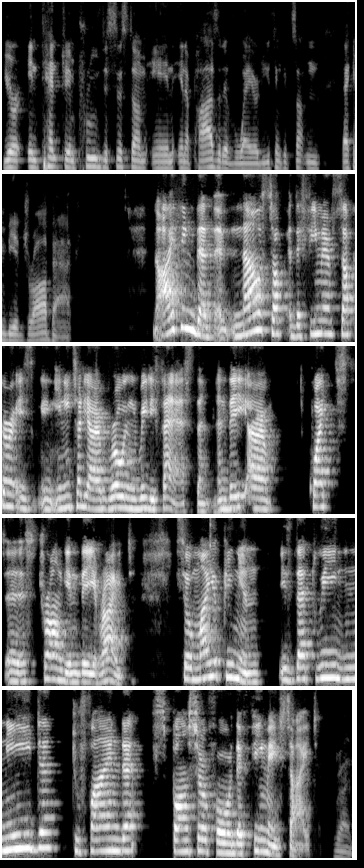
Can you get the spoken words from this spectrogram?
your intent to improve the system in in a positive way or do you think it's something that can be a drawback no, I think that uh, now soc- the female soccer is in, in, Italy are growing really fast, mm-hmm. and they are quite uh, strong in their right. So my opinion is that we need to find a sponsor for the female side. Right.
